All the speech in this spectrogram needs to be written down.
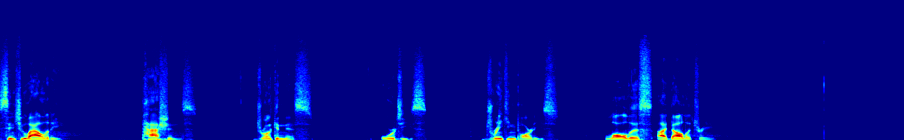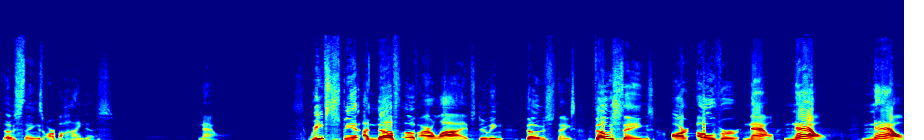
sensuality, passions, drunkenness, orgies, drinking parties, lawless idolatry. Those things are behind us now. We've spent enough of our lives doing those things. Those things are over now. Now, now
